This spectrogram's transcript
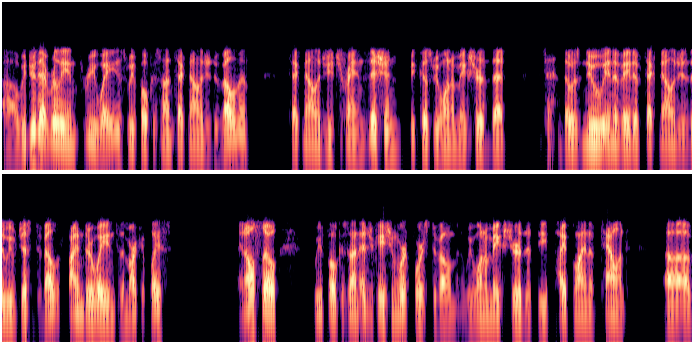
Uh, we do that really in three ways. We focus on technology development, technology transition, because we want to make sure that those new innovative technologies that we've just developed find their way into the marketplace. And also, we focus on education workforce development. We want to make sure that the pipeline of talent uh, of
